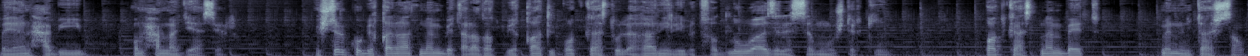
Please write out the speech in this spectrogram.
بيان حبيب ومحمد ياسر. اشتركوا بقناة منبت على تطبيقات البودكاست والأغاني اللي بتفضلوها إذا لسه مو مشتركين بودكاست منبت من إنتاج صوت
